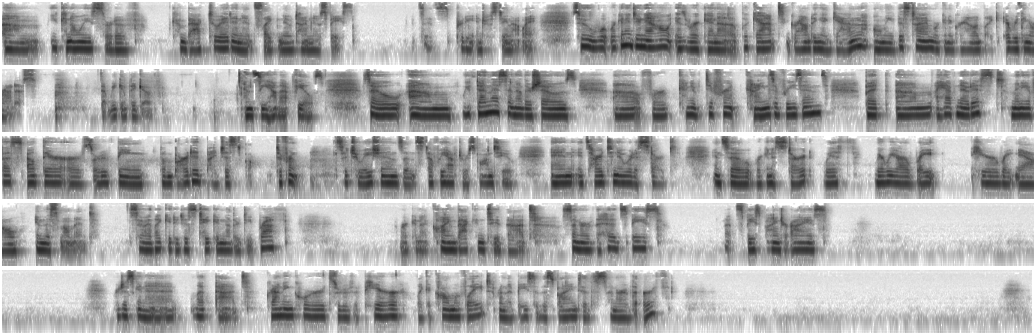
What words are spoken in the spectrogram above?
um, you can always sort of come back to it, and it's like no time, no space. It's, it's pretty interesting that way. So what we're going to do now is we're going to look at grounding again, only this time we're going to ground like everything around us that we can think of and see how that feels. So um, we've done this in other shows uh, for kind of different kinds of reasons, but um, I have noticed many of us out there are sort of being bombarded by just different situations and stuff we have to respond to, and it's hard to know where to start. And so we're going to start with where we are right here, right now, in this moment. So I'd like you to just take another deep breath we're going to climb back into that center of the head space, that space behind your eyes. We're just going to let that grounding cord sort of appear like a column of light from the base of the spine to the center of the earth.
